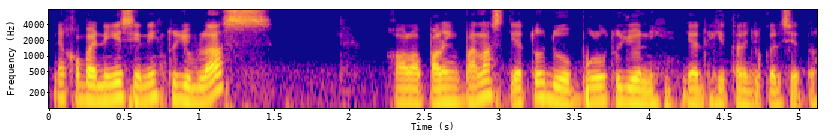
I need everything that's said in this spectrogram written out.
Ini combine sini 17. Kalau paling panas dia tuh 27 nih, dia ada hitam juga di situ.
